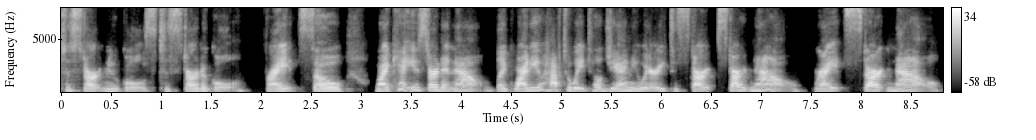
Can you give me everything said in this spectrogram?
to start new goals, to start a goal, right? So why can't you start it now? Like, why do you have to wait till January to start? Start now, right? Start now.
